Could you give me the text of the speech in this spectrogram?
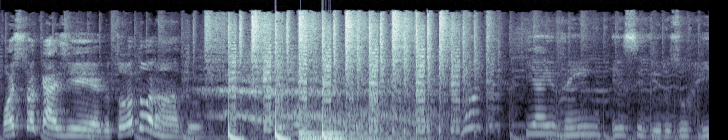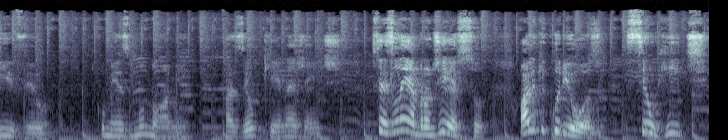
Pode tocar, Diego, tô adorando. E aí vem esse vírus horrível com o mesmo nome. Fazer o que, né, gente? Vocês lembram disso? Olha que curioso. Seu hit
